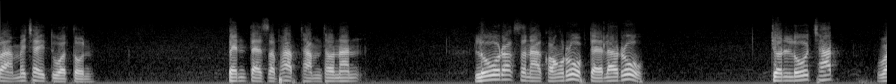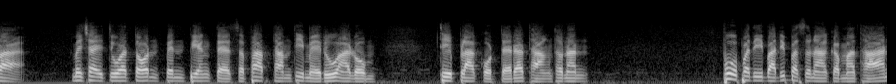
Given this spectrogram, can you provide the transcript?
ว่าไม่ใช่ตัวตน เป็นแต่สภาพธรรมเท่านั้น รู้ลักษณะของรูปแต่ละรูป จนรู้ชัดว่าไม่ใช่ตัวตนเป็นเพียงแต่สภาพธรรมที่ไม่รู้อารมณ์ที่ปรากฏแต่ละทางเท่านั้น ผู้ปฏิบัติวิปัสสนากรรมฐาน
